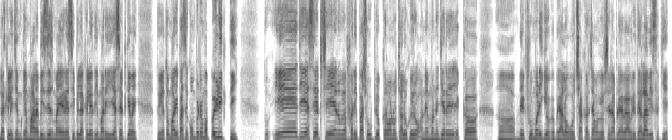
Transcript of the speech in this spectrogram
લખેલી, જેમ કે મારા બિઝનેસમાં એ રેસીપી લખેલી હતી, મારી એસેટ કહેવાય. તો એ તો મારી પાસે કોમ્પ્યુટરમાં પડી જ હતી. તો એ જે સેટ છે, એનો મેં ફરી પાછો ઉપયોગ કરવાનો ચાલુ કર્યો અને મને જ્યારે એક બેક થ્રુ મળી ગયો કે ભાઈ હાલો, ઓછા ખર્ચામાં વેબસાઇટ આપણે હવે આવી રીતે હલાવી શકીએ,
